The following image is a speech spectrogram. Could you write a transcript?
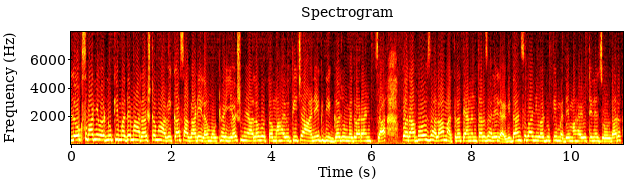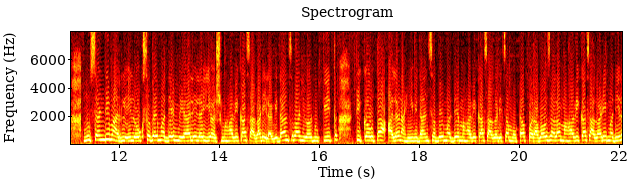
लोकसभा निवडणुकीमध्ये महाराष्ट्र महाविकास आघाडीला मोठं यश मिळालं होतं. महायुतीच्या अनेक दिग्गज उमेदवारांचा पराभव झाला. मात्र त्यानंतर झालेल्या विधानसभा निवडणुकीमध्ये महायुतीने जोरदार मुसंडी मारली. लोकसभेमध्ये मिळालेलं यश महाविकास आघाडीला विधानसभा निवडणुकीत टिकवता आलं नाही. विधानसभेमध्ये महाविकास आघाडीचा मोठा पराभव झाला. महाविकास आघाडीमधील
